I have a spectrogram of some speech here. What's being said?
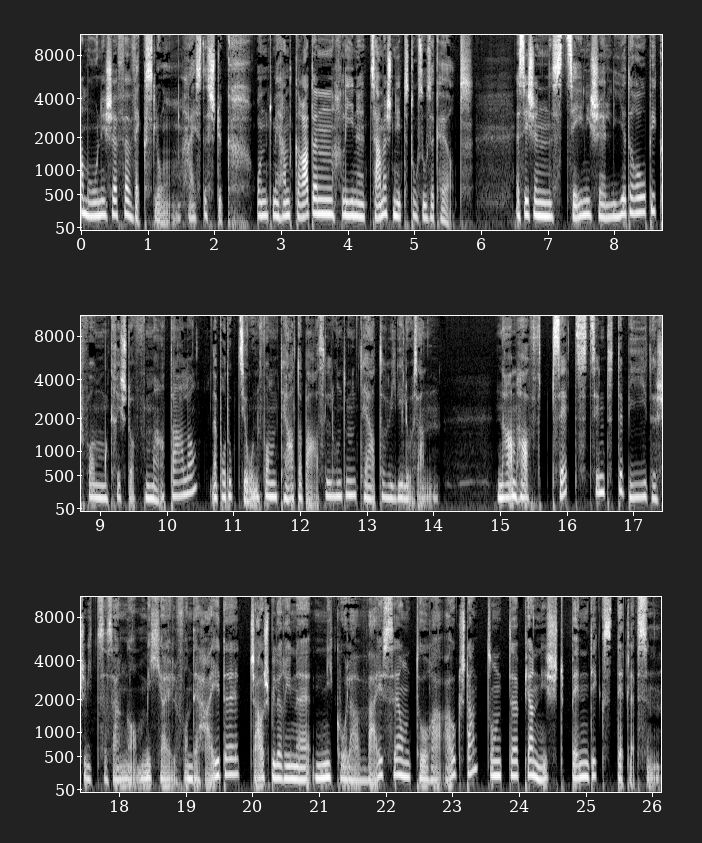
Eine enharmonische Verwechslung, heißt das Stück. Und wir haben gerade einen kleinen Zusammenschnitt daraus gehört. Es ist ein szenischer Liederobig von Christoph Marthaler, eine Produktion vom Theater Basel und dem Theater Vidi Lausanne. Namhaft besetzt sind dabei der Schweizer Sänger Michael von der Heide, die Schauspielerinnen Nicola Weisse und Thora Augstadt und der Pianist Bendix Detlefsen.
